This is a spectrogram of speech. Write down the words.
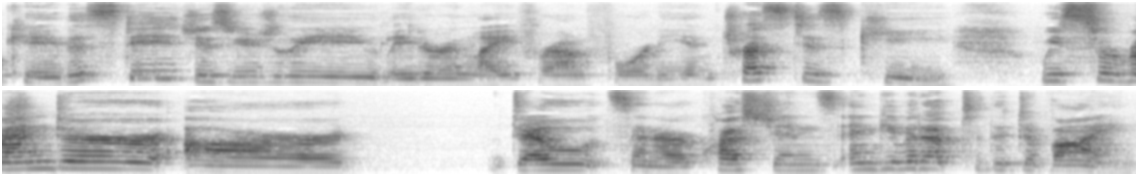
Okay, this stage is usually later in life, around 40, and trust is key. We surrender our doubts and our questions and give it up to the divine.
